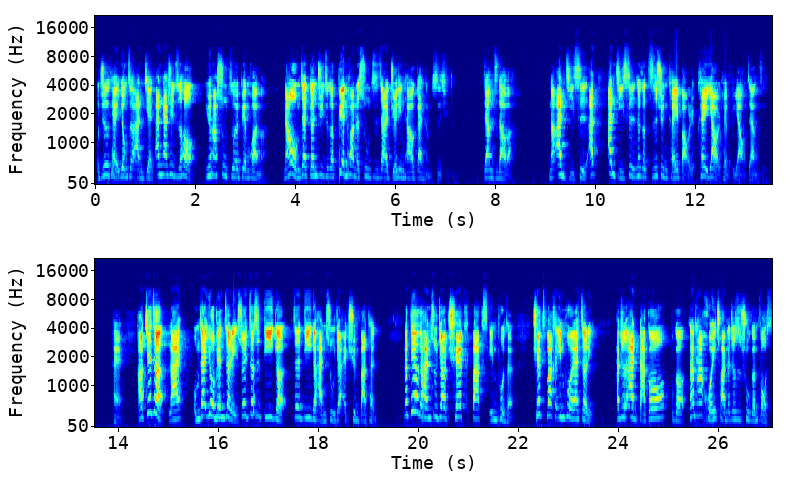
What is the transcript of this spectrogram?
我就是可以用这个按键按下去之后，因为它数字会变换嘛，然后我们再根据这个变换的数字再决定它要干什么事情，这样知道吧？那按几次，按按几次，那个资讯可以保留，可以要也可以不要，这样子。嘿，好，接着来，我们在右边这里，所以这是第一个，这是第一个函数叫 action button。那第二个函数叫 checkbox input，checkbox input 在这里，它就是按打勾不勾，那它回传的就是 true 跟 false，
